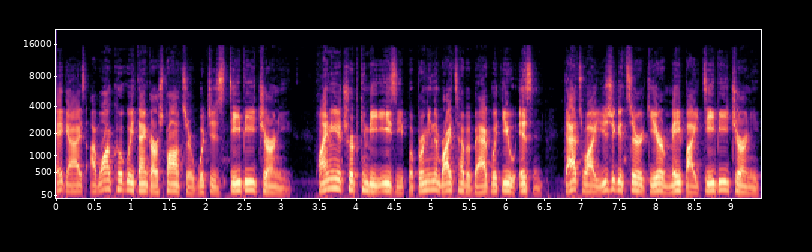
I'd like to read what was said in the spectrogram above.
Hey guys, I want to quickly thank our sponsor, which is DB Journey. Planning a trip can be easy, but bringing the right type of bag with you isn't. That's why you should consider gear made by DB Journey.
